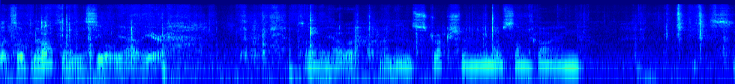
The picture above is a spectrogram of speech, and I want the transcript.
let's open it up and see what we have here. So we have a, an instruction of some kind. Let's see.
